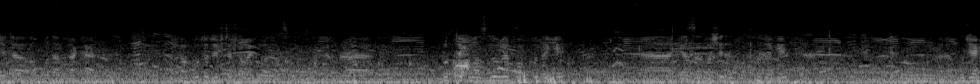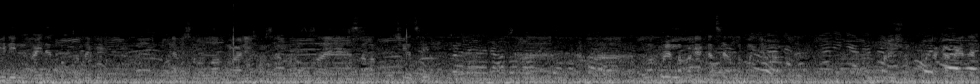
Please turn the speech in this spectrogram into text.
যেটা অবদান রাখার সর্বোচ্চ চেষ্টা সবাই করে যাচ্ছে আমরা প্রত্যেক মজলুমের পক্ষ থেকে গাজাবাসীদের পক্ষ থেকে এবং মুজাহিদিন ভাইদের পক্ষ থেকে নবী সাল্লাল্লাহু আলাইহি ওয়াসাল্লামের রওজায় সালাম পৌঁছিয়েছি। দোয়া করি আল্লাহের কাছে, আল্লাহ পাক যেন আমাদের উম্মার এই সংকটটা কাটায় দেন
